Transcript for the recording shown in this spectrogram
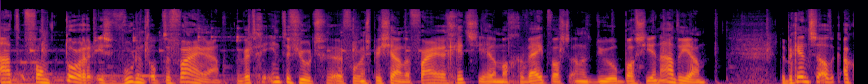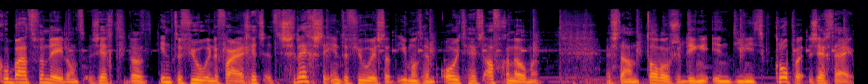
Aad van Tor is woedend op de VARA. Hij werd geïnterviewd eh, voor een speciale VARA-gids... die helemaal gewijd was aan het duo Bassie en Adriaan. De bekendste acrobaat van Nederland zegt dat het interview in de VARA-gids... het slechtste interview is dat iemand hem ooit heeft afgenomen. Er staan talloze dingen in die niet kloppen, zegt hij.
